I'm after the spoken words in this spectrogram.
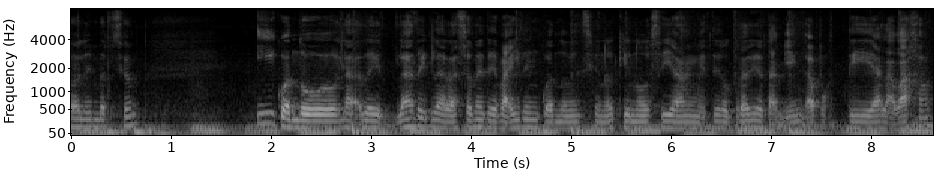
de la inversión. Y cuando la, de, las declaraciones de Biden, cuando mencionó que no se iban a meter a Ucrania, también aposté a la baja.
